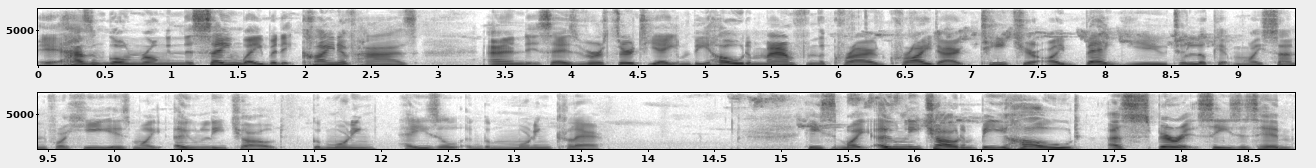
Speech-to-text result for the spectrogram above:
it hasn't gone wrong in the same way, but it kind of has. And it says, verse 38 And behold, a man from the crowd cried out, Teacher, I beg you to look at my son, for he is my only child. Good morning, Hazel, and good morning, Claire. He's my only child, and behold, a spirit seizes him,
